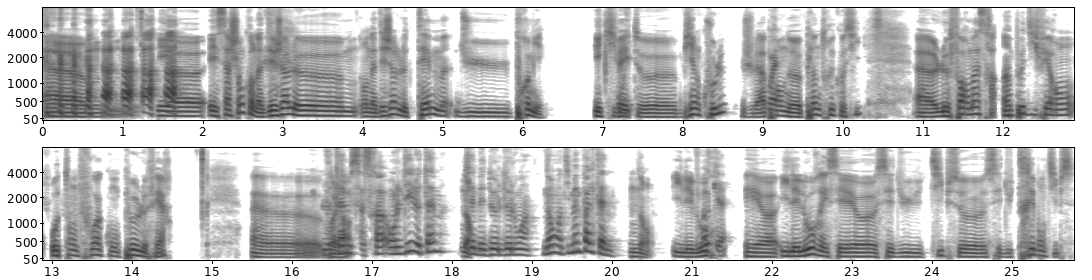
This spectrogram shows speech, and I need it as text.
Hem et sachant qu'on a déjà le, on a déjà le thème du 1er et qui va Oui. être, heu, bien cool. Je vais apprendre, plein de trucs aussi. Le format sera un peu différent autant de fois qu'on peut le faire. Heu, Le voilà. thème, ça sera on le dit le thème? Non. mais de de loin. Non, on dit même pas le thème? Non, il est lourd et heu, il est lourd et c'est, c'est du tips, heu, c'est du très bon tips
